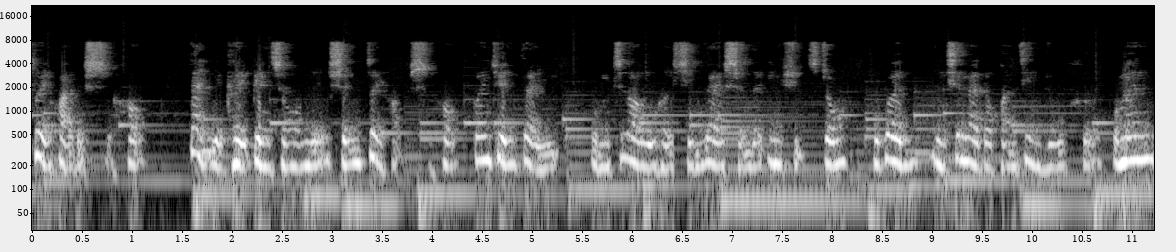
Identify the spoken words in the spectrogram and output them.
最坏的时候，但也可以变成我们人生最好的时候。关键在于我们知道如何行在神的应许之中。不论你现在的环境如何，我们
